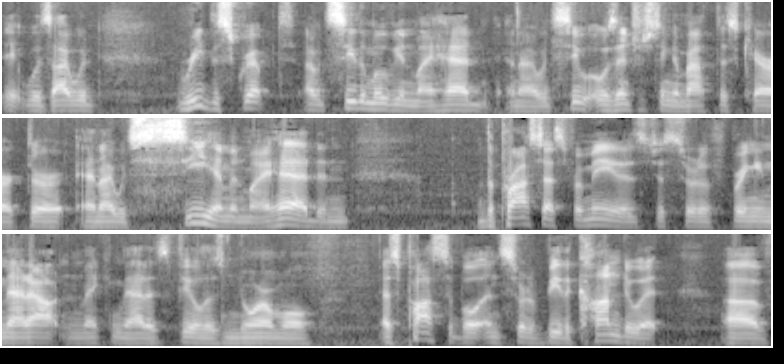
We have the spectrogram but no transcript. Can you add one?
it was. I would read the script, I would see the movie in my head, and I would see what was interesting about this character, and I would see him in my head, and the process for me is just sort of bringing that out and making that as feel as normal as possible, and sort of be the conduit of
